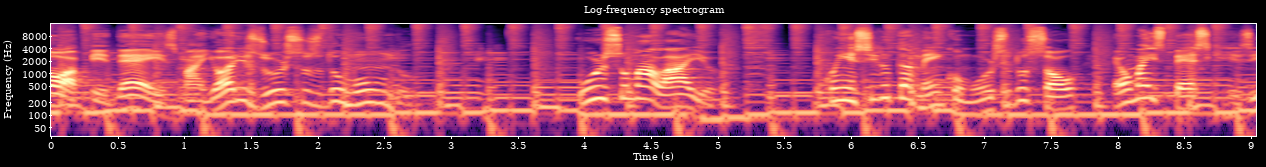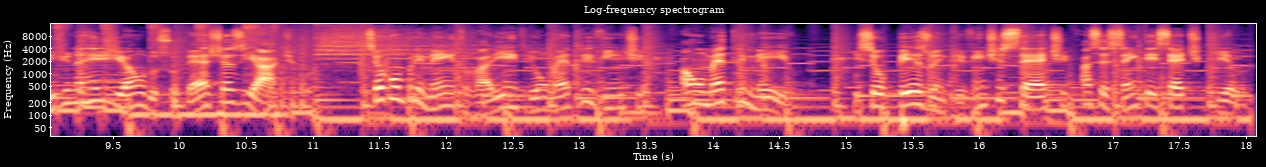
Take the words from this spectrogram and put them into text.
Top 10 maiores ursos do mundo. Urso malaio. Conhecido também como urso do sol, é uma espécie que reside na região do sudeste asiático. Seu comprimento varia entre 1,20m a 1,5m e seu peso entre 27 a 67 kg.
